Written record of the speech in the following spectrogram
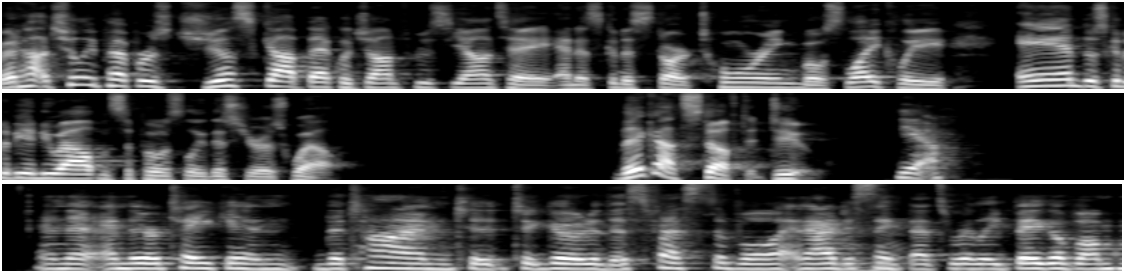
Red Hot Chili Peppers just got back with John Frusciante, and it's going to start touring most likely, and there's going to be a new album supposedly this year as well. they got stuff to do. Yeah. And they're, and they're taking the time to to go to this festival and I just Mhm. think that's really big of them.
